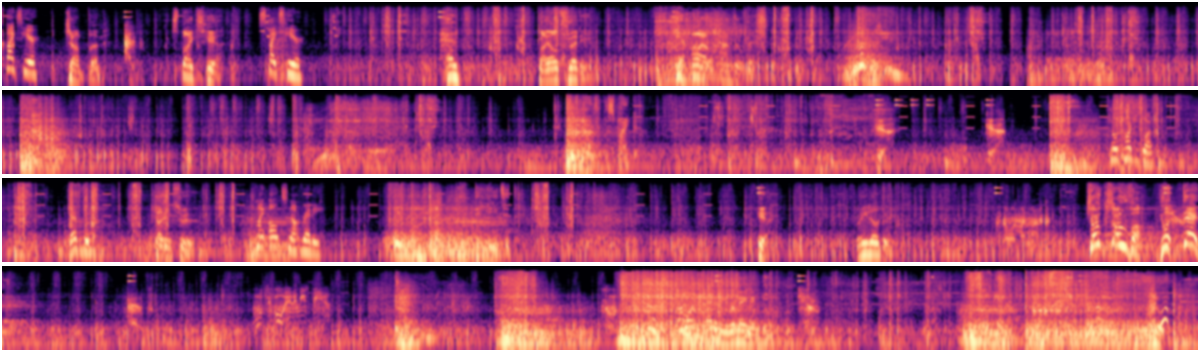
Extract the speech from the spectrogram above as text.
Spike's here. Jump them. Spike's here. Spike's here. Help! My ult's ready. Here. I'll handle this. Planted the spike. Here. Here. No charges left. Careful. Cutting through. My ult's not ready. Deleted. Here. Reloading. We go on my mark. Joke's over! You're dead! Help. Multiple enemies B. One enemy remaining.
